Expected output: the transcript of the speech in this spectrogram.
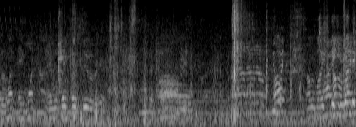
They want, they want nine. And we'll take those two over here. Coming, Mike. Coming, Mike.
